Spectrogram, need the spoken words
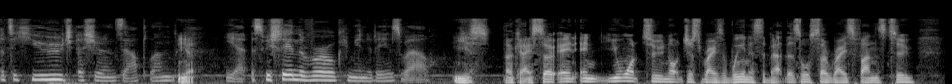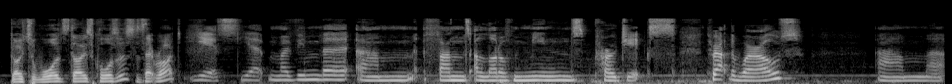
It's a huge issue in Southland. Yeah. Yeah, especially in the rural community as well. Yes. Okay. So, and, and you want to not just raise awareness about this, also raise funds to go towards those causes. Is that right? Yes. Yeah. Movember um, funds a lot of men's projects throughout the world. Um, uh,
